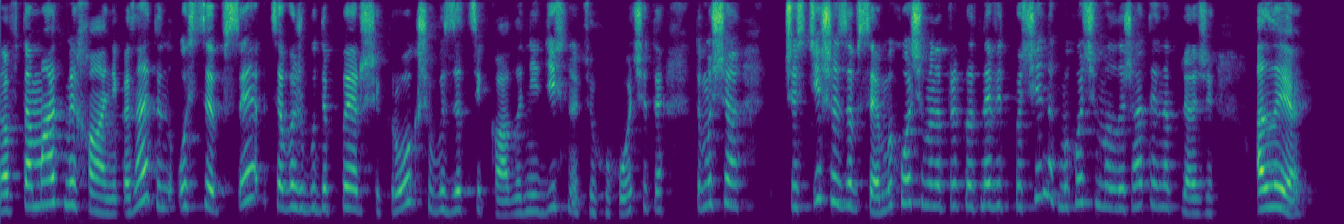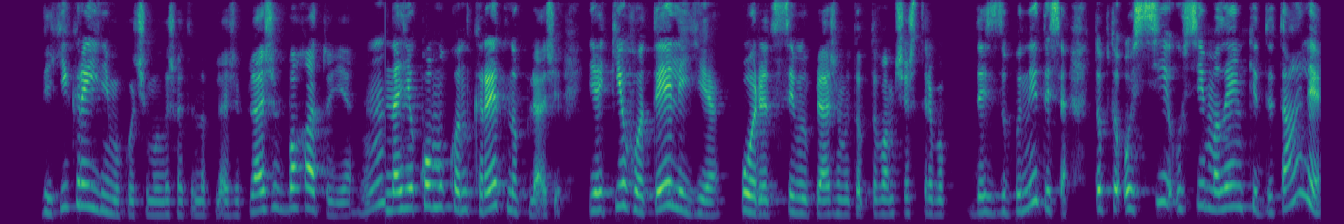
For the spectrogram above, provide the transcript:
автомат, механіка. Знаєте, ну, ось це все, це ваш буде перший крок, що ви зацікавлені, дійсно цього хочете. Тому що частіше за все, ми хочемо, наприклад, на відпочинок, ми хочемо лежати на пляжі. Але в якій країні ми хочемо лежати на пляжі? Пляжів багато є. На якому конкретно пляжі? Які готелі є поряд з цими пляжами? Тобто вам ще ж треба десь зупинитися. Тобто, ці усі маленькі деталі.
